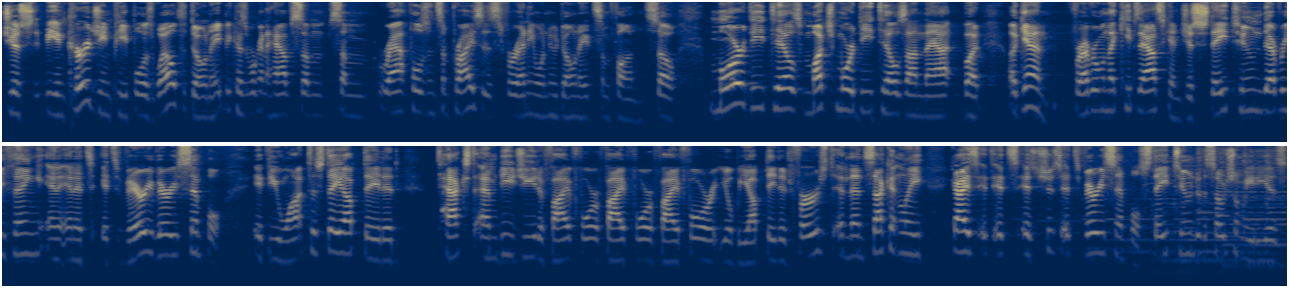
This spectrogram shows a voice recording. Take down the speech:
just be encouraging people as well to donate because we're going to have some some raffles and some prizes for anyone who donates some funds. So more details, much more details on that. But again, for everyone that keeps asking, just stay tuned everything, and, and it's it's very very simple. If you want to stay updated, text MDG to 545454. You'll be updated first. And then secondly, guys, it, it's it's just it's very simple. Stay tuned to the social medias.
